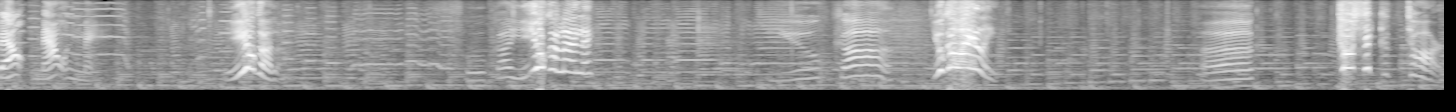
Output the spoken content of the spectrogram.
mount mountain man. Yugala. Fuka ukulele. Yuka ukulele. Uh, acoustic guitar.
